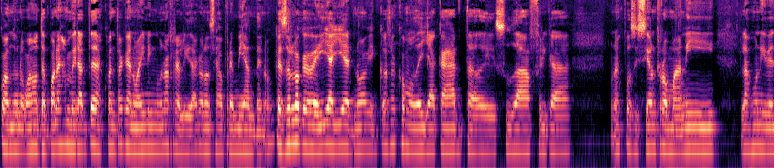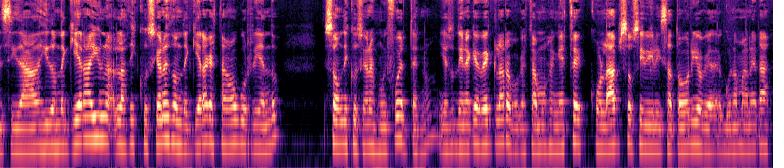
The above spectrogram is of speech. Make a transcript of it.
cuando, cuando te pones a mirar te das cuenta que no hay ninguna realidad que no sea premiante, ¿no? Que eso es lo que veía ayer, ¿no? Había cosas como de Yakarta, de Sudáfrica, una exposición romaní, las universidades y donde quiera hay una, las discusiones donde quiera que están ocurriendo son discusiones muy fuertes, ¿no? Y eso tiene que ver, claro, porque estamos en este colapso civilizatorio que de alguna manera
